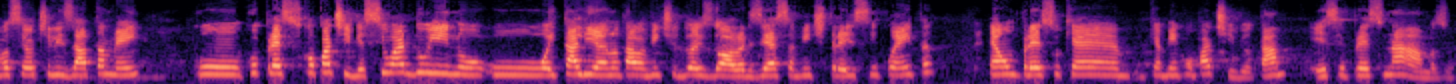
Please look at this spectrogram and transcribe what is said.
você utilizar também com, com preços compatíveis. Se o Arduino, o italiano, estava 22 dólares e essa 23,50, é um preço que é, que é bem compatível, tá? Esse preço na Amazon.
